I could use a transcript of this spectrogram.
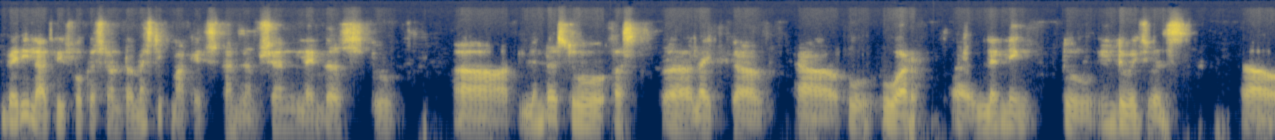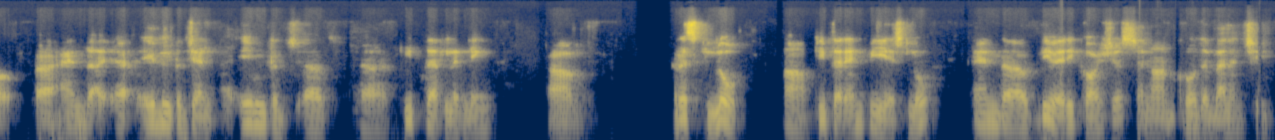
very largely focused on domestic markets, consumption, lenders to lenders to us like who who are lending to individuals uh, uh, and uh, able to gen able to keep their lending um, risk low, keep their NPAs low, and be very cautious and not grow the balance sheet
